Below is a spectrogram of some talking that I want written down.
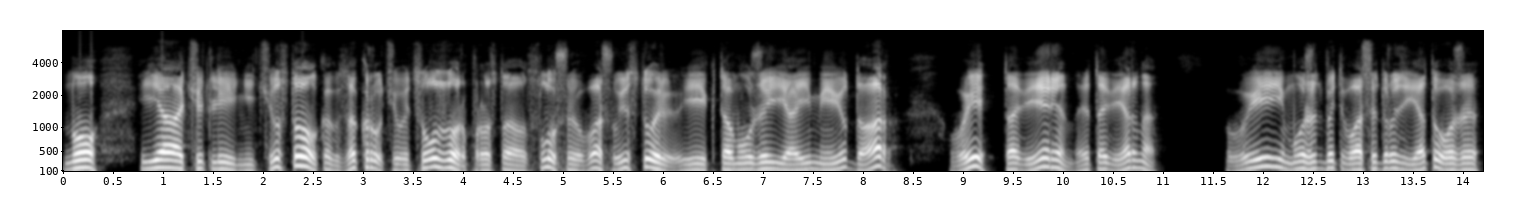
но я чуть ли не чувствовал, как закручивается узор, просто слушаю вашу историю, и к тому же я имею дар. Вы Таверин, это верно. Вы и, может быть, ваши друзья тоже».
